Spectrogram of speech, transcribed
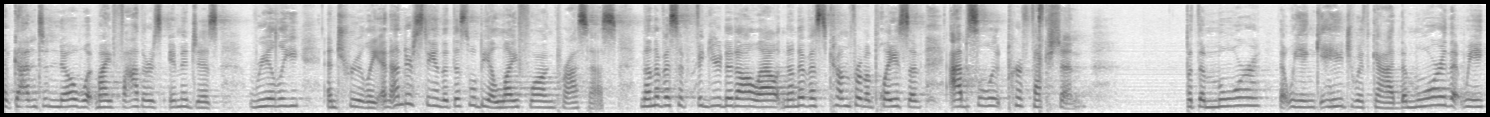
I've gotten to know what my Father's image is really and truly, and understand that this will be a lifelong process. None of us have figured it all out. None of us come from a place of absolute perfection. But the more that we engage with God, the more that we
